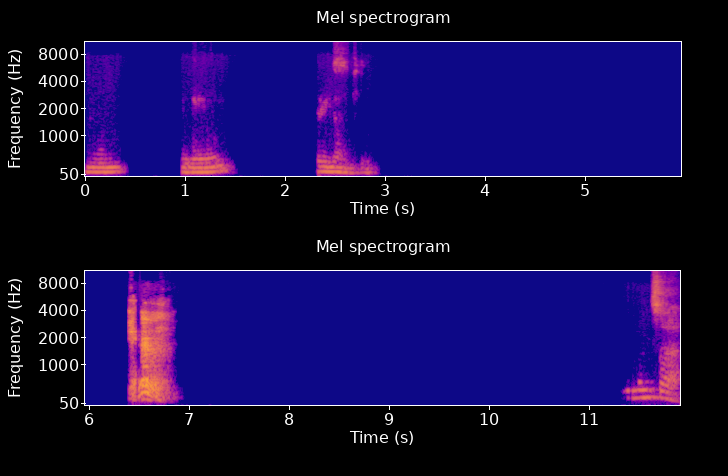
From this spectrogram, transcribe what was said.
name is Freelancing. ইসলাম ভাই নুন রে শ্রীলঙ্কা স্যার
